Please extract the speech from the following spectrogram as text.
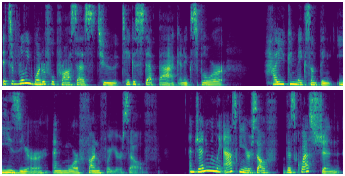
It's a really wonderful process to take a step back and explore how you can make something easier and more fun for yourself and genuinely asking yourself this question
